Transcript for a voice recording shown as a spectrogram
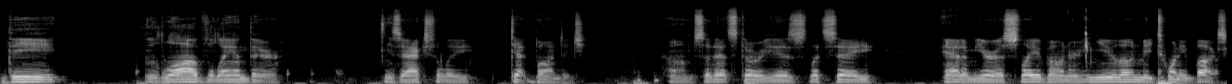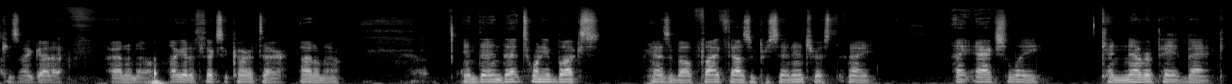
the, law of the land there is actually debt bondage. Um, so that story is let's say, Adam, you're a slave owner and you loan me 20 bucks because I got to, I don't know, I got to fix a car tire. I don't know. And then that 20 bucks has about 5,000% interest. And I, I actually can never pay it back.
